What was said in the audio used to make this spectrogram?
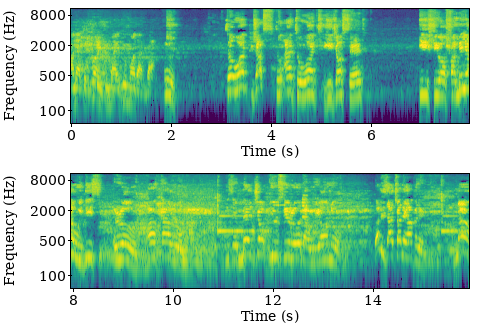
And at a point, we might do more than that. Hmm. So what? Just to add to what he just said, if you are familiar with this road, Oka Road, is a major busy road that we all know. What is actually happening now?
